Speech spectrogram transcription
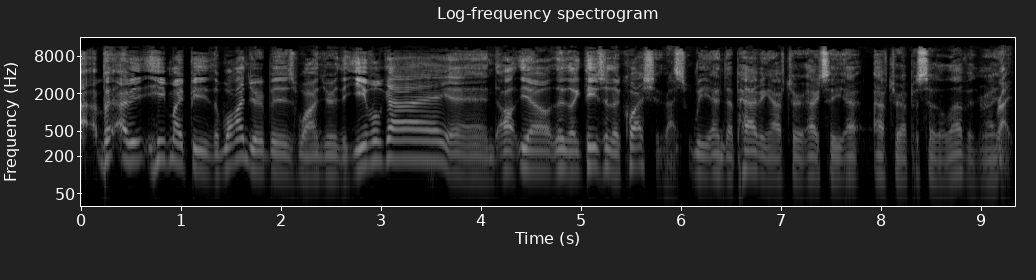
uh, but I mean, he might be the wanderer, but is wanderer the evil guy? And all, you know, like these are the questions right. we end up having after actually after episode eleven, right? Right.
